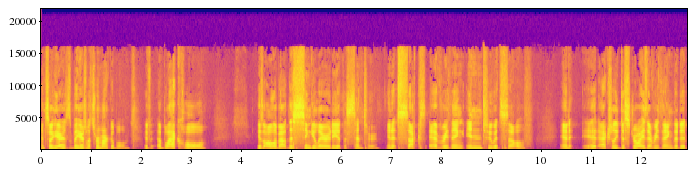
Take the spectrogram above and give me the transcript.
And so here's, but here's what's remarkable. If a black hole is all about this singularity at the center, and it sucks everything into itself, and it actually destroys everything that it,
